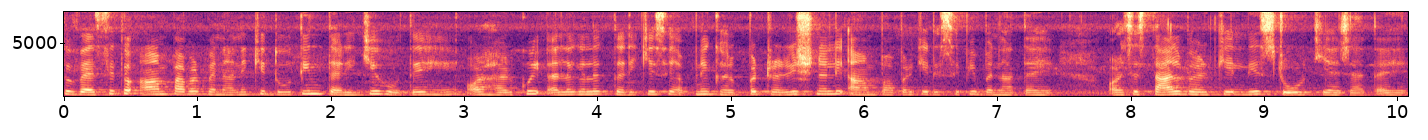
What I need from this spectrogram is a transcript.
तो वैसे तो आम पापड़ बनाने के दो तीन तरीके होते हैं और हर कोई अलग अलग तरीके से अपने घर पर ट्रेडिशनली आम पापड़ की रेसिपी बनाता है और इसे साल भर के लिए स्टोर किया जाता है।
